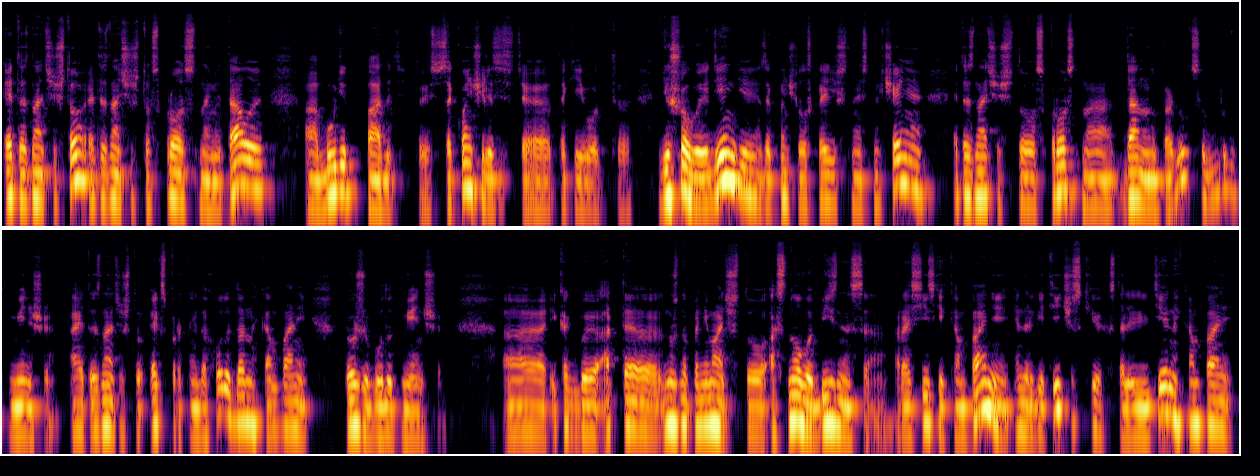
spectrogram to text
Это значит что? Это значит, что спрос на металлы а, будет падать. То есть закончились а, такие вот а, дешевые деньги, закончилось количественное смягчение. Это значит, что спрос на данную продукцию будет меньше. А это значит, что экспортные доходы данных компаний тоже будут меньше. А, и как бы от, э, нужно понимать, что основа бизнеса российских компаний, энергетических, сталелитейных компаний,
